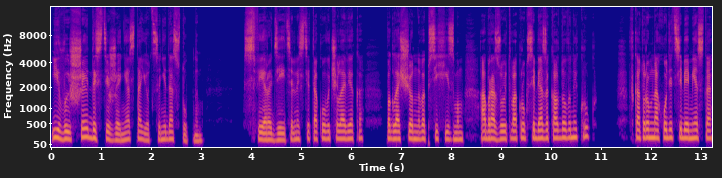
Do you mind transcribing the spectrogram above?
и высшее достижение остается недоступным. Сфера деятельности такого человека, поглощенного психизмом, образует вокруг себя заколдованный круг, в котором находят себе место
